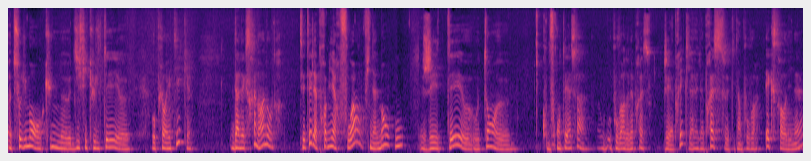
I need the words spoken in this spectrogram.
absolument aucune difficulté euh, au plan éthique, d'un extrême à un autre. C'était la première fois, finalement, où j'ai été euh, autant euh, confronté à ça, au- pouvoir de la presse. J'ai appris que la, la presse était un pouvoir extraordinaire,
